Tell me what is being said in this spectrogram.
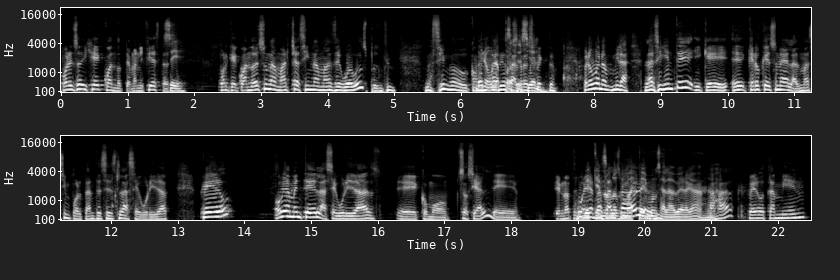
Por eso dije cuando te manifiestas. Sí. Porque cuando es una marcha así nada más de huevos, pues no tengo Bueno, comentarios al respecto. Pero bueno, mira, la siguiente y que eh, creo que es una de las más importantes es la seguridad. Pero obviamente la seguridad eh, como social de que no te De que a no nos asaltar, matemos eh, a la verga. Ajá. Ajá, pero también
